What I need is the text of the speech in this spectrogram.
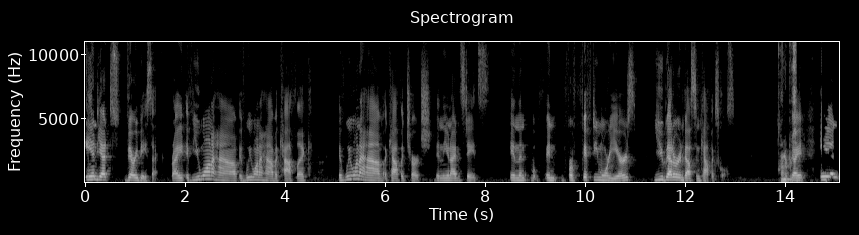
and yet very basic, right? If you want to have, if we want to have a Catholic, if we want to have a Catholic church in the United States in the in for 50 more years, you better invest in Catholic schools. 100%. Right? And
